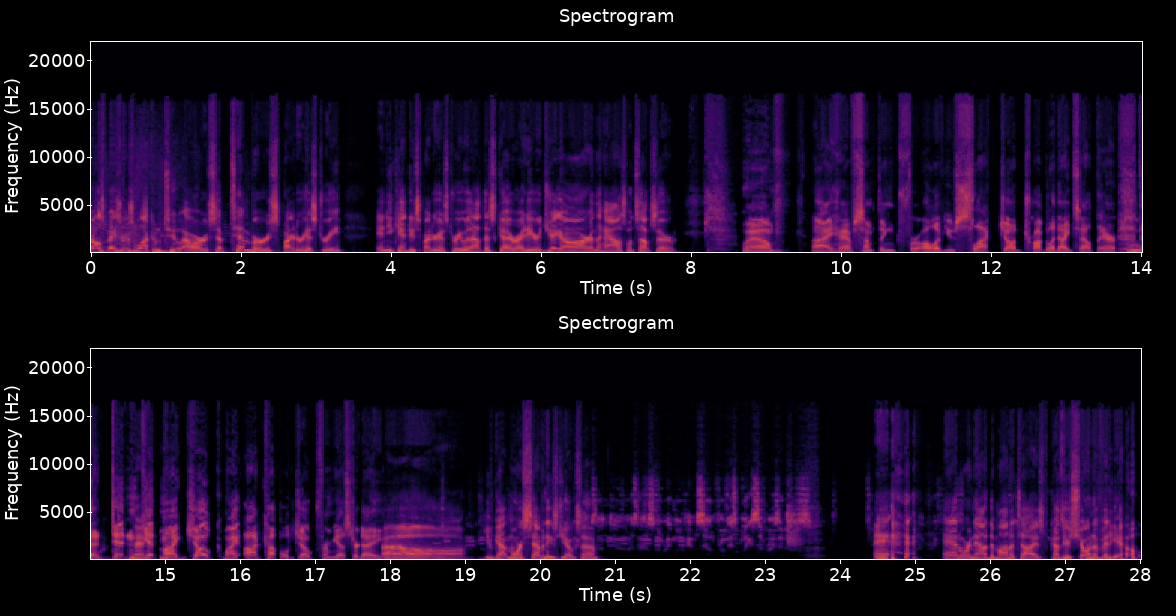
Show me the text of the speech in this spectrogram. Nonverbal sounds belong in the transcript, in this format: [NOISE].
Hey, crawlspacers, welcome to our September Spider History. And you can't do Spider History without this guy right here, JR in the house. What's up, sir? Well, I have something for all of you slack jawed troglodytes out there Ooh, that didn't dang. get my joke, my odd couple joke from yesterday. Oh, you've got more 70s jokes, huh? And, [LAUGHS] and we're now demonetized because you're showing a video. [LAUGHS]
